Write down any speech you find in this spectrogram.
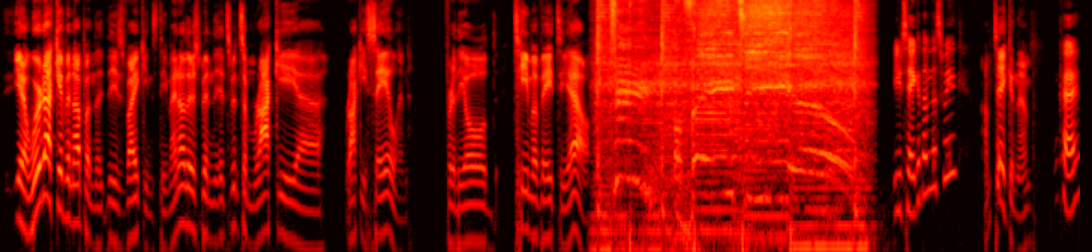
you know we're not giving up on the, these Vikings team. I know there's been it's been some rocky uh, rocky sailing for the old team of ATL. You taking them this week? I'm taking them. Okay.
